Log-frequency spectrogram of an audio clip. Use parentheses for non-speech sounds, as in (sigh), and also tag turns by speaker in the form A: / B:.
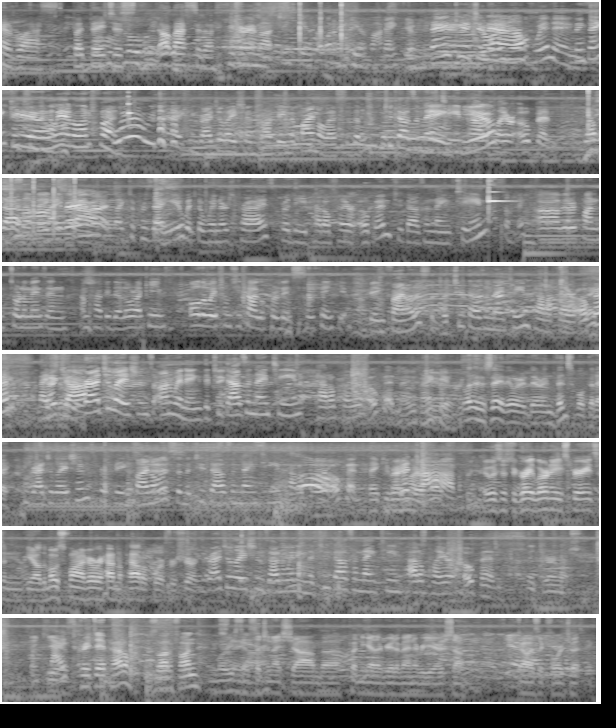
A: had a blast, but they just outlasted us.
B: Thank you very much.
A: Thank you.
C: Thank you.
B: Thank you,
C: Enjoy
B: Janelle.
C: your winning.
B: Thank you. We had a lot of fun.
C: Woo! (laughs) Congratulations on being the finalist of the 2019 Paddle Player Open. Well done.
B: Thank you very much.
C: I'd like to present you with the winner's prize for the Paddle Player Open 2019.
D: uh, very fun tournament and I'm happy that Laura came all the way from Chicago for this, so thank you.
C: Being finalist of the 2019 Paddle Player Open. Nice job. Congratulations on winning the 2019 Paddle Player Open.
E: Thank you. What did it say? They were they're invincible today.
C: Congratulations for being finalist in the 2019 Paddle Player Open.
F: Thank you very
C: Good
F: much.
C: job.
F: It was just a great learning experience and you know the most fun I've ever had on a paddle court for sure.
C: Congratulations on winning the 2019 Paddle Player Open.
E: Thank you very much.
G: Thank you.
C: Nice.
G: Great day of paddle. It was a lot of fun.
H: Maurice does such a nice job uh, putting together a great event every year, so we always look forward to it.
